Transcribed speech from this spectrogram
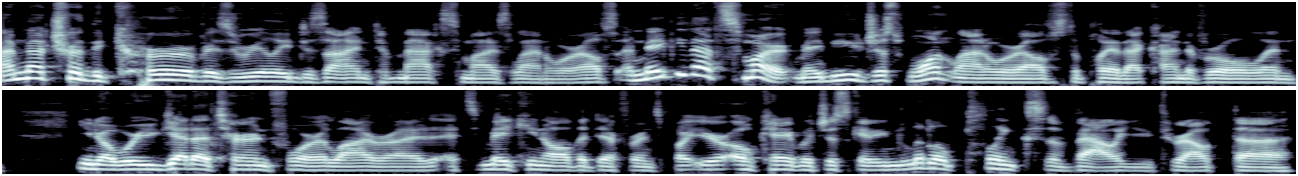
I'm not sure the curve is really designed to maximize Llanowar Elves. And maybe that's smart. Maybe you just want Llanowar Elves to play that kind of role. And, you know, where you get a turn for Lyra, it's making all the difference, but you're okay with just getting little plinks of value throughout the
